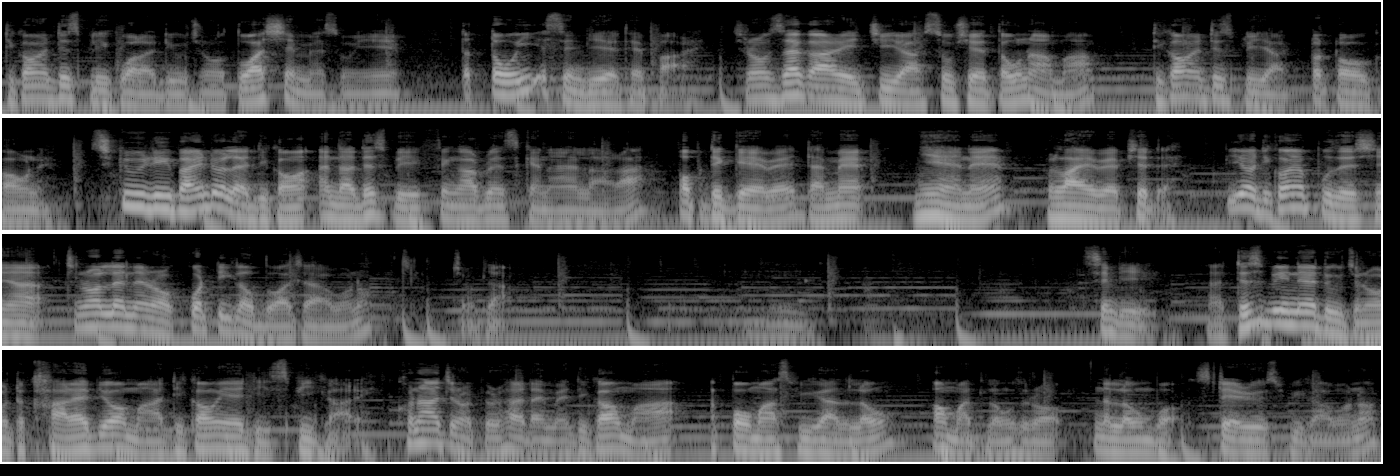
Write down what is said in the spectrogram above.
ဒီကောင်ရဲ့ display quality ကိုကျွန်တော်သွားရှင်းမယ်ဆိုရင် တော်တော်ကြီးအဆင်ပြေတဲ့အထက်ပါတယ်ကျွန်တော်ဇက်ကားတွေကြည့်တာ social သုံးတာမှာဒီကောင်ရဲ့ display ကတော်တော်ကောင်းတယ် security ဘိုင်းတော့လည်းဒီကောင်က under display fingerprint scanner လာတာ optical ပဲဒါပေမဲ့ညံတယ် reliable ဖြစ်တယ်ပြီးတော့ဒီကောင်ရဲ့ position ကကျွန်တော်လက်နဲ့တော့ကွက်တိလောက်သွားကြတာပေါ့နော်ကျွန်တော်ပြစင်ပြေ display နဲ့တူကျွန်တော်တခါတည်းပြောမှာဒီကောင်ရဲ့ဒီ speaker တွေခုနကကျွန်တော်ပြောထားတဲ့အတိုင်းပဲဒီကောင်မှာအ ပေါ်မှာ speaker တစ်လုံးအောက်မှာတစ်လုံးဆိုတော့နှလုံးပေါ့ stereo speaker ပေါ့နော်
